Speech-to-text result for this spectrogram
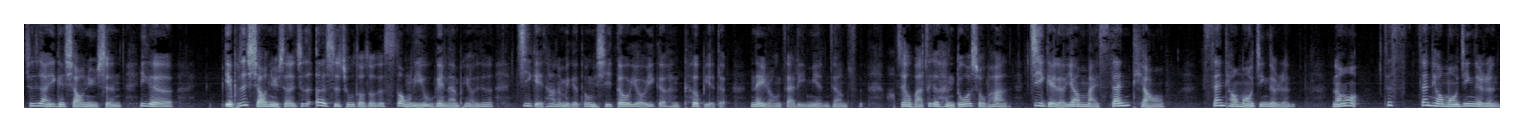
就是像一个小女生，一个也不是小女生，就是二十出头时候就送礼物给男朋友，就是寄给他的每个东西都有一个很特别的内容在里面，这样子。所以我把这个很多手帕寄给了要买三条三条毛巾的人，然后这三条毛巾的人。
